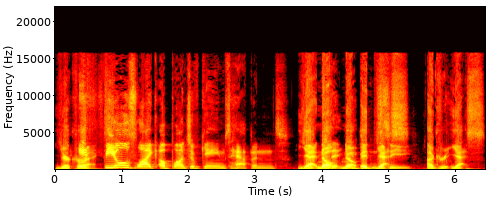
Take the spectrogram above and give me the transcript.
You're It correct. feels like a bunch of games happened. yeah, no, no, it, yes, see. agree. Yes,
